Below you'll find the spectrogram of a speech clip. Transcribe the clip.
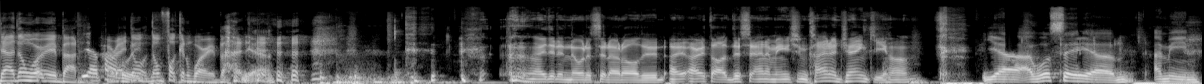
yeah, don't worry oh, about it. Yeah, all right, probably. don't don't fucking worry about Yeah. it. I didn't notice it at all, dude. I, I thought this animation kind of janky, huh? Yeah, I will say. Um, I mean,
